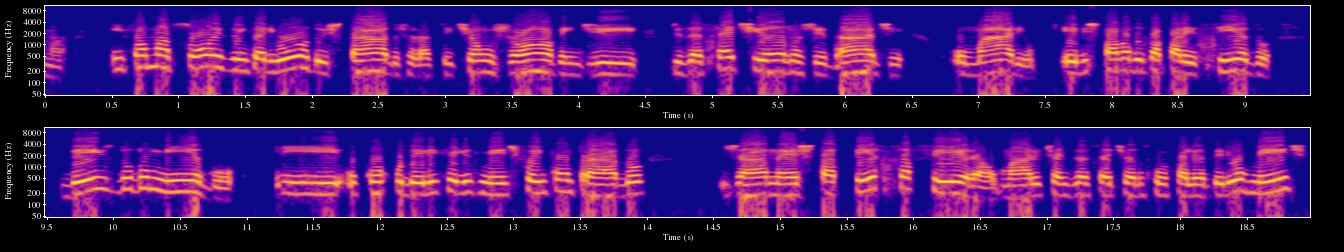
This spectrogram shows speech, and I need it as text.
vítima. Informações do interior do estado, Juraci, tinha um jovem de 17 anos de idade, o Mário, ele estava desaparecido desde o domingo e o corpo dele, infelizmente, foi encontrado já nesta terça-feira. O Mário tinha 17 anos, como eu falei anteriormente,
